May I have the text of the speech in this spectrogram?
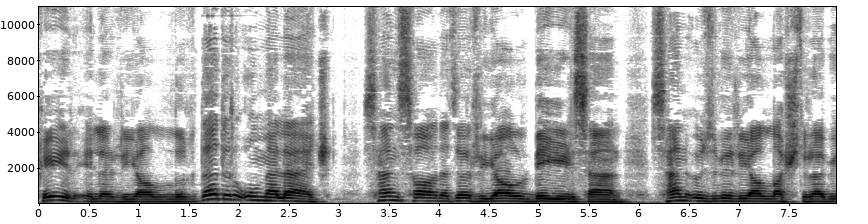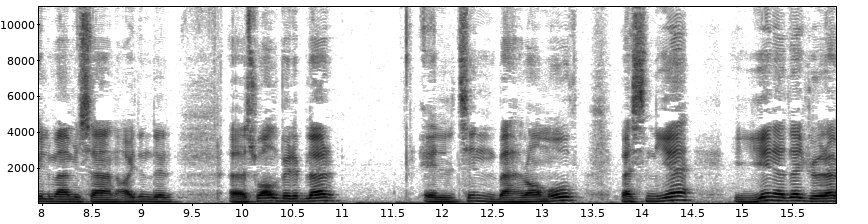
xeyr elə reallıqdadır o mələk. Sən sadəcə real deyirsən. Sən özünü reallaşdıra bilməmisən. Aydındır. E, sual veriblər. Elçin Bəhramov bəs niyə yenə də görə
